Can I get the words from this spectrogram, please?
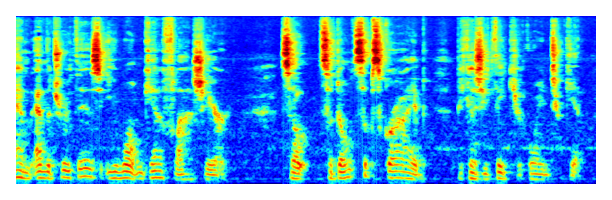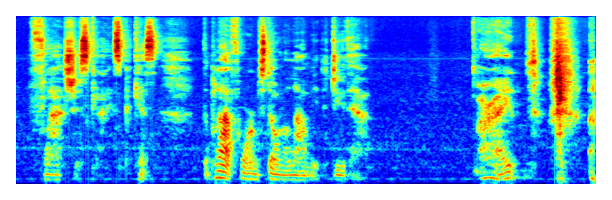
And and the truth is you won't get a flash here. So so don't subscribe because you think you're going to get flashes, guys, because the platforms don't allow me to do that. All right. Uh,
